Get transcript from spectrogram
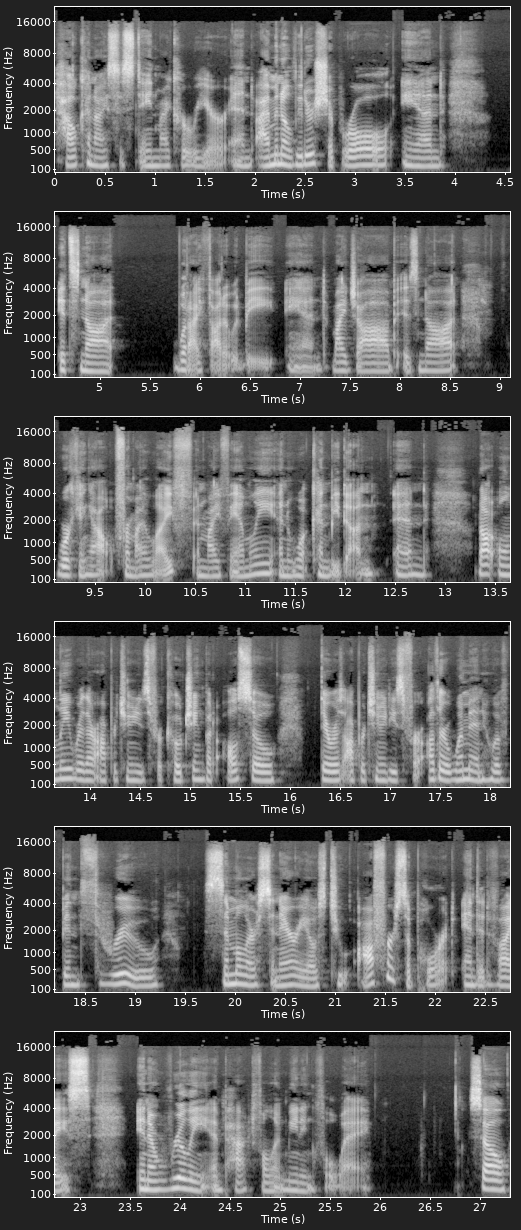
how can I sustain my career? And I'm in a leadership role and it's not what I thought it would be. And my job is not working out for my life and my family and what can be done. And not only were there opportunities for coaching, but also there was opportunities for other women who have been through similar scenarios to offer support and advice in a really impactful and meaningful way. So,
